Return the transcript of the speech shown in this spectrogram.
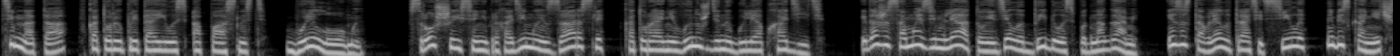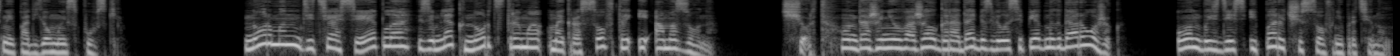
темнота, в которой притаилась опасность, буреломы, сросшиеся непроходимые заросли, которые они вынуждены были обходить. И даже сама земля то и дело дыбилась под ногами и заставляла тратить силы на бесконечные подъемы и спуски. Норман — дитя Сиэтла, земляк Нордстрема, Майкрософта и Амазона. Черт, он даже не уважал города без велосипедных дорожек. Он бы здесь и пары часов не протянул.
